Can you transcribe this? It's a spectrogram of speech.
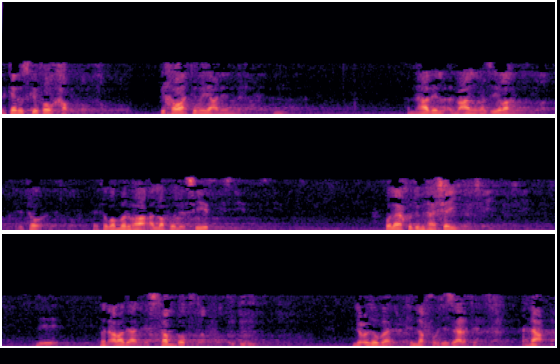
إذا كان يسكر فهو خمر. بخواتمه يعني أن, أن هذه المعاني الغزيرة يتضمنها اللفظ اليسير ولا يخرج منها شيء لمن أراد أن يستنبط لعذوبة اللفظ وجزالته. نعم.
